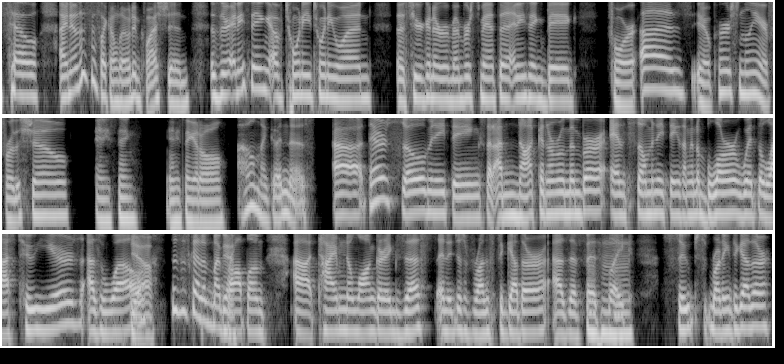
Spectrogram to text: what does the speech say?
So I know this is like a loaded question. Is there anything of 2021 that you're going to remember, Samantha? Anything big for us, you know, personally or for the show? Anything? Anything at all? Oh my goodness. Uh, there's so many things that I'm not going to remember, and so many things I'm going to blur with the last two years as well. Yeah. This is kind of my Yeah. problem. Uh, time no longer exists, and it just runs together as if it's Mhm. like soups running together.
